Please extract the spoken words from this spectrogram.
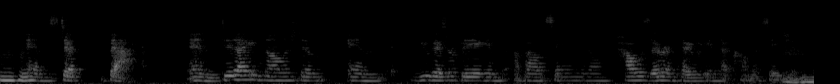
Mm-hmm. and step back and did i acknowledge them and you guys are big and about saying you know how was their integrity in that conversation Mm-hmm.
